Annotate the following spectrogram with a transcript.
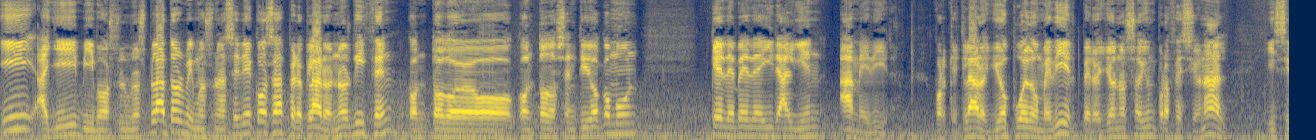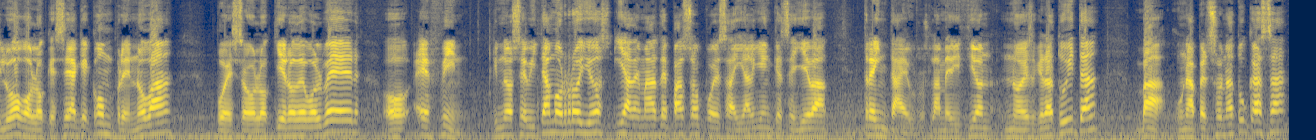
y allí vimos unos platos, vimos una serie de cosas, pero claro, nos dicen, con todo, con todo sentido común, que debe de ir alguien a medir. Porque claro, yo puedo medir, pero yo no soy un profesional. Y si luego lo que sea que compre no va, pues o lo quiero devolver, o en fin, nos evitamos rollos y además de paso pues hay alguien que se lleva 30 euros. La medición no es gratuita, va una persona a tu casa,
